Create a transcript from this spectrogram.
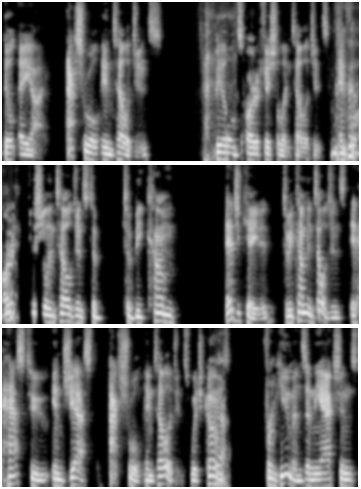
built AI, actual intelligence builds artificial intelligence. And for artificial intelligence to, to become educated, to become intelligence, it has to ingest actual intelligence, which comes yeah. from humans and the actions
